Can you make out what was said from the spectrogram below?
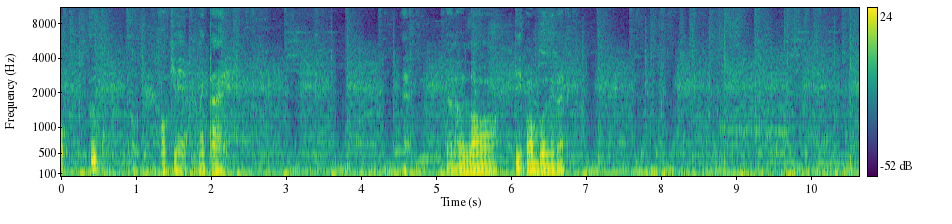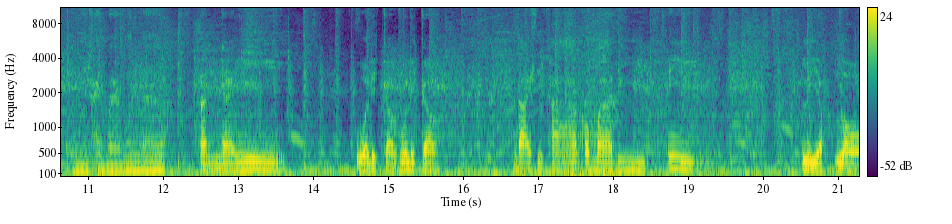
ะอึ๊บ โอเค ไม่ตาย เดี๋ยวเรารอตีป้อมบนเลยนะ จะมีใครมาไหมนะอันไงคู่อริเก่าคู่อริเก่า ได้สิครับก็มาดี นี่ เรียบร้อ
